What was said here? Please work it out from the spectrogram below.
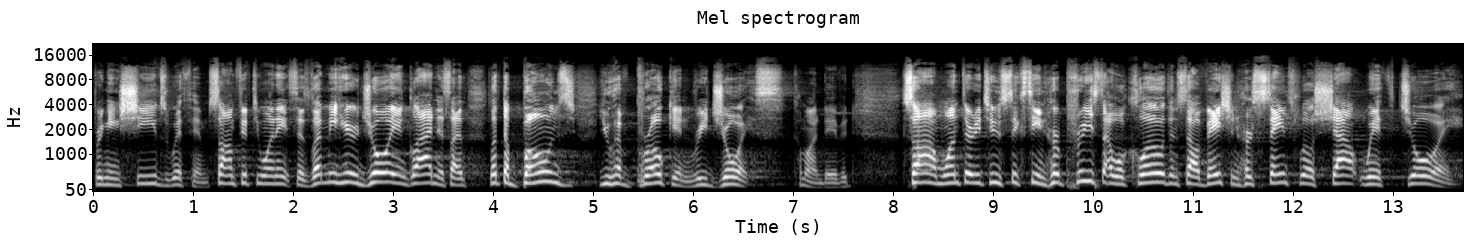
bringing sheaves with him. Psalm 51 8 says, Let me hear joy and gladness. I, let the bones you have broken rejoice. Come on, David. Psalm 132 16, Her priests I will clothe in salvation, her saints will shout with joy.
